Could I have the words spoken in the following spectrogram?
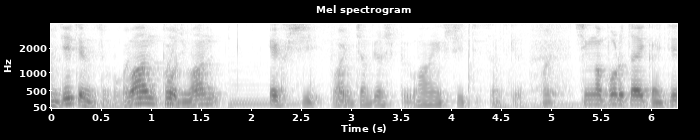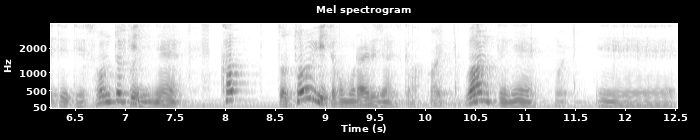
に出てるんですよ、僕。当時、ワン FC、ワンチャンピオンシップ、ワン FC って言ってたんですけど、はい。シンガポール大会に出てて、その時にね、勝つとトロフィーとかもらえるじゃないですか。はい。 ONE ってね、はい。え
